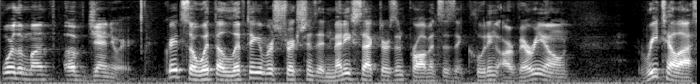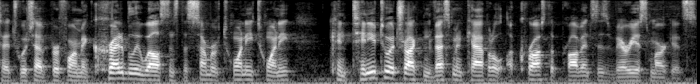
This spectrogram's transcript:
for the month of January. Great. So, with the lifting of restrictions in many sectors and provinces, including our very own, retail assets, which have performed incredibly well since the summer of 2020, continue to attract investment capital across the province's various markets.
